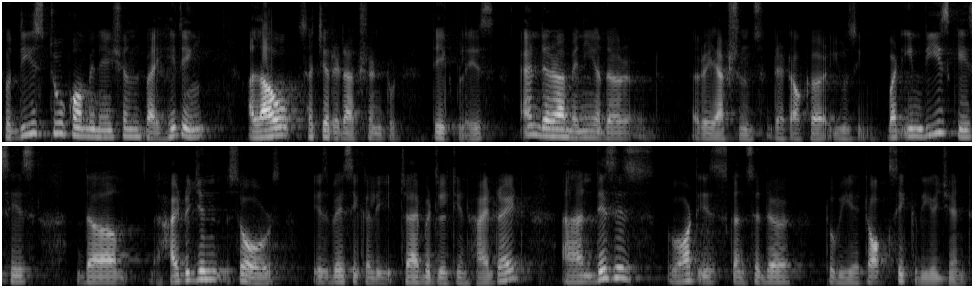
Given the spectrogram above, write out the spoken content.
So, these two combinations by hitting allow such a reduction to take place and there are many other reactions that occur using. But in these cases the hydrogen source is basically tributyltin hydride and this is what is considered to be a toxic reagent.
